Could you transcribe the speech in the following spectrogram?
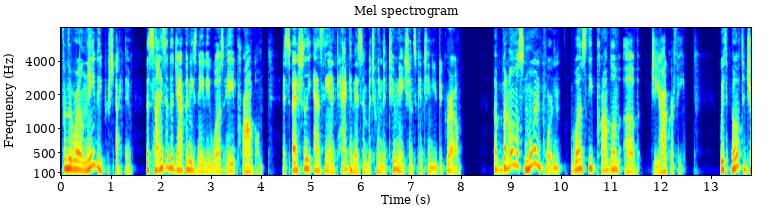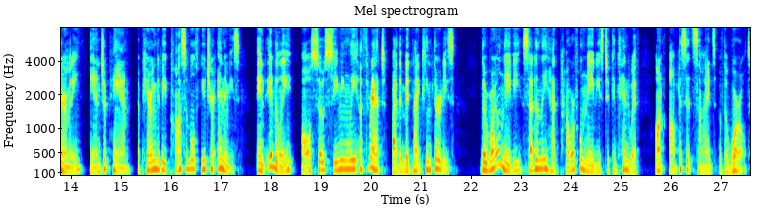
From the Royal Navy perspective, the size of the Japanese Navy was a problem, especially as the antagonism between the two nations continued to grow. Uh, but almost more important was the problem of geography. With both Germany and Japan appearing to be possible future enemies, and Italy also seemingly a threat by the mid 1930s, the Royal Navy suddenly had powerful navies to contend with on opposite sides of the world.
